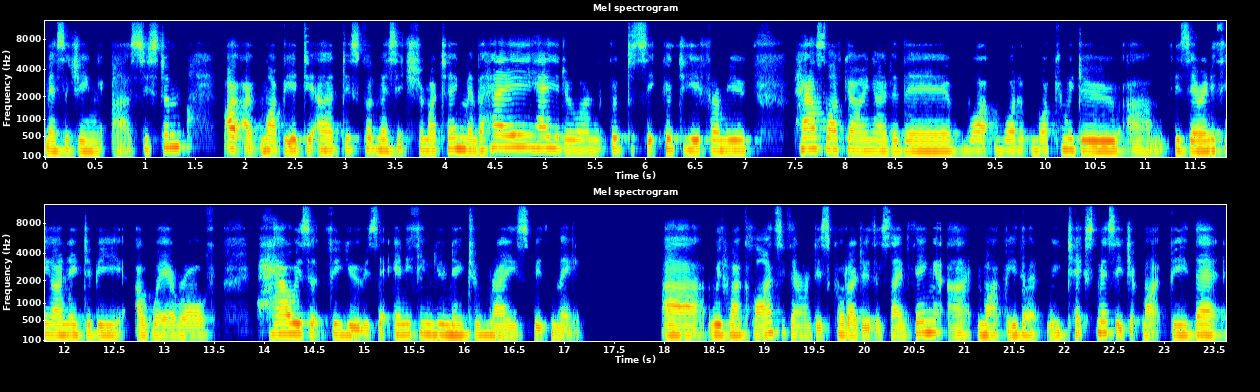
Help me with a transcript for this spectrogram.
messaging uh, system. I, I, might be a, a, Discord message to my team member. Hey, how you doing? Good to see, good to hear from you. How's life going over there? What what what can we do? Um, is there anything I need to be aware of? How is it for you? Is there anything you need to raise with me? Uh, with my clients, if they're on Discord, I do the same thing. Uh, it might be that we text message. It might be that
